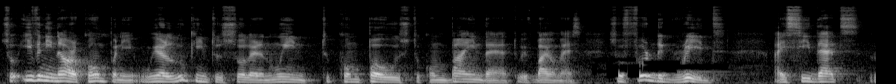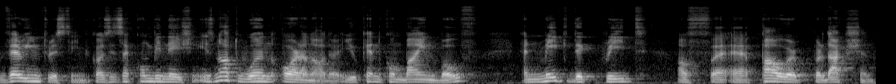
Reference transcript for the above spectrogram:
so even in our company we are looking to solar and wind to compose to combine that with biomass so for the grid i see that's very interesting because it's a combination it's not one or another you can combine both and make the grid of uh, uh, power production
